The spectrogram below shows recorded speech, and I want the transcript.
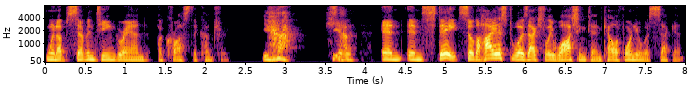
went up 17 grand across the country. yeah, yeah, So- and in states, so the highest was actually Washington. California was second.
